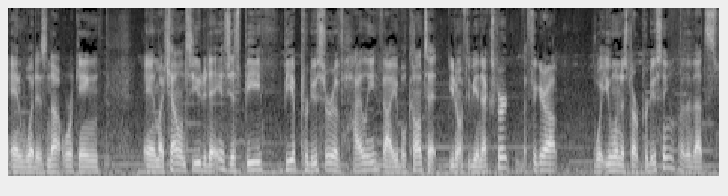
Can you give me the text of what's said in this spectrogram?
and what is not working. And my challenge to you today is just be be a producer of highly valuable content. You don't have to be an expert, but figure out what you want to start producing, whether that's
